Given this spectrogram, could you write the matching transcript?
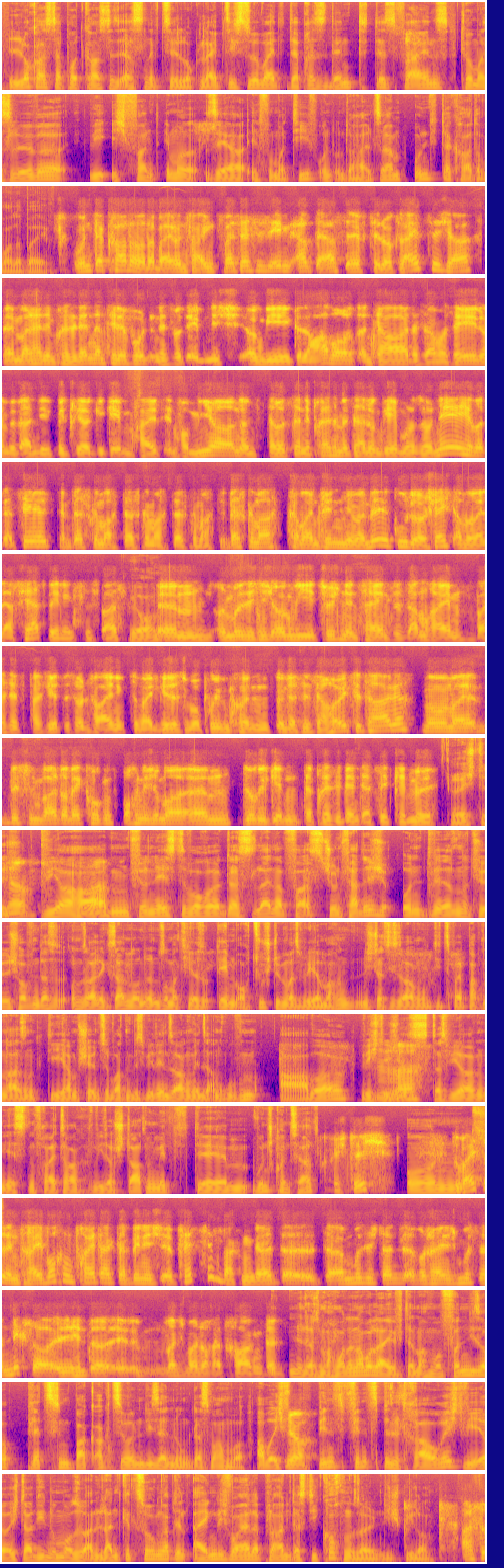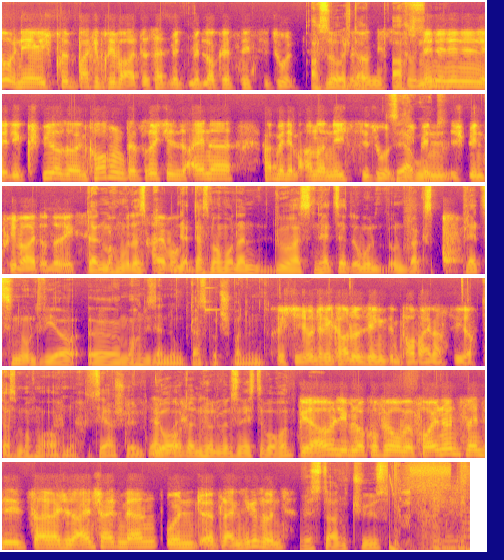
Locker der Podcast des ersten FC Lok Leipzig. Soweit der Präsident des Vereins, Thomas Löwe. Wie ich fand, immer sehr informativ und unterhaltsam. Und der Kater war dabei. Und der Kader war dabei und vor allem, was das ist eben er- der erste FC Lok Leipzig, ja. Äh, Man hat den Präsidenten am Telefon und es wird eben nicht irgendwie gelabert und ja, das werden wir sehen und wir werden die Mitglieder gegebenenfalls informieren und da wird es dann eine Pressemitteilung geben oder so. Nee, hier wird erzählt, wir haben das gemacht, das gemacht, das gemacht, das gemacht. Kann man finden, wie man will, gut oder schlecht, aber man erfährt wenigstens was. Ja. Ähm, und muss sich nicht irgendwie zwischen den Zeilen zusammenreimen, was jetzt passiert ist und vor allen Dingen, soweit wir das überprüfen konnten. Und das ist ja heutzutage, wenn wir mal ein bisschen weiter weggucken, auch nicht immer ähm, so gegeben, der Präsident erzählt keinen Müll. Richtig. Ja. Wir haben für nächste Woche das Line-Up fast schon fertig und wir werden natürlich hoffen, dass unser Alexander und unser Matthias dem auch zustimmen, was wir hier machen. Nicht, dass sie sagen, die zwei Pappnasen, die haben schön zu warten, bis wir den sagen, wenn sie anrufen. Aber wichtig Ja. ist, dass wir am nächsten Freitag wieder starten mit dem Wunschkonzert. Richtig? Und Du weißt, in drei Wochen Freitag, da bin ich äh, Plätzchen backen. Da, da, da muss ich dann äh, wahrscheinlich muss einen Mixer äh, hinter äh, manchmal noch ertragen. Da, Ne, das machen wir dann aber live. Dann machen wir von dieser Plätzchen-Back-Aktion die Sendung. Das machen wir. Aber ich Ja. finde es ein bisschen traurig, wie ihr euch da die Nummer so an Land gezogen habt. Denn eigentlich war ja der Plan, dass die kochen sollen, die Spieler. ach so, nee, ich backe privat. Das hat mit, mit Lok jetzt nichts zu tun. Ach so, ich dachte, ach so. Nee, nee, nee, nee, nee. Die Spieler sollen kochen. Das ist richtig. Das eine hat mit dem anderen nichts zu tun. Sehr ich, gut. Bin, ich bin privat unterwegs. Dann machen wir das. Das machen wir dann. Du hast ein Headset um und, und backst Plätzchen und wir äh, machen die Sendung. Das wird spannend. Richtig. Und Ricardo singt ein paar Weihnachtslieder. Das machen wir auch noch. Sehr schön. Ja, Ja, dann hören wir uns nächste Woche. Genau, liebe Lokführer, wir freuen uns, wenn Sie zahlreich wieder einschalten werden und äh, bleiben Sie gesund. Bis dann. Tschüss.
